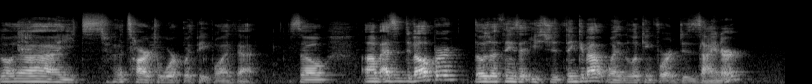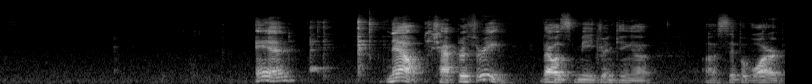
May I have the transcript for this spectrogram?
uh, it's, it's hard to work with people like that. So um, as a developer those are things that you should think about when looking for a designer. And now chapter three. That was me drinking a, a sip of water.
